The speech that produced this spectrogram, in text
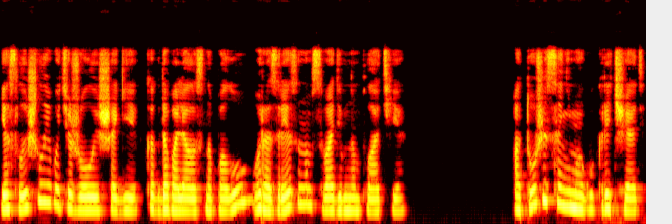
Я слышала его тяжелые шаги, когда валялась на полу в разрезанном свадебном платье. От ужаса не могу кричать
